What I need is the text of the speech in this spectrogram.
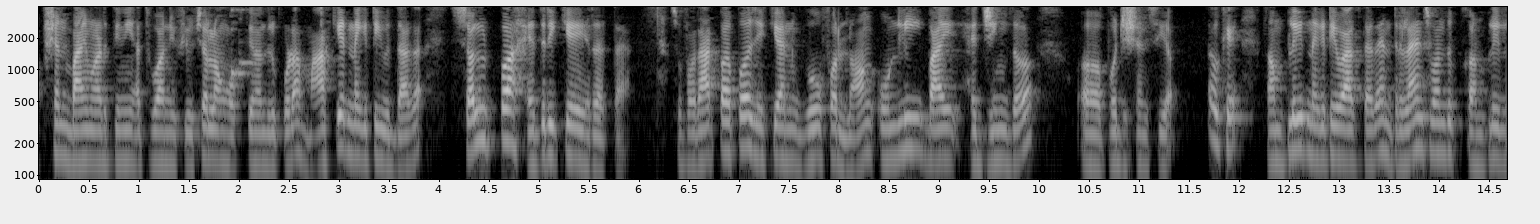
ಆಪ್ಷನ್ ಬಾಯ್ ಮಾಡ್ತೀನಿ ಅಥವಾ ನೀವು ಫ್ಯೂಚರ್ ಲಾಂಗ್ ಹೋಗ್ತೀನಿ ಅಂದ್ರೂ ಕೂಡ ಮಾರ್ಕೆಟ್ ನೆಗೆಟಿವ್ ಇದ್ದಾಗ ಸ್ವಲ್ಪ ಹೆದರಿಕೆ ಇರುತ್ತೆ. So for that purpose you can go for long only by hedging the positions here okay complete negative ಆಗ್ತಾ ಇದೆ ಆ್ಯಂಡ್ ರಿಲಯನ್ಸ್ ಒಂದು ಕಂಪ್ಲೀಟ್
